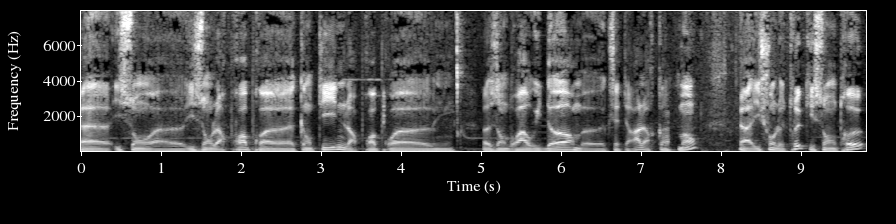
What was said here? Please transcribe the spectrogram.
Euh, ils sont, ils ont leur propre cantine, leur propre endroits où ils dorment, etc. Leur campement. Ils font le truc, ils sont entre eux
